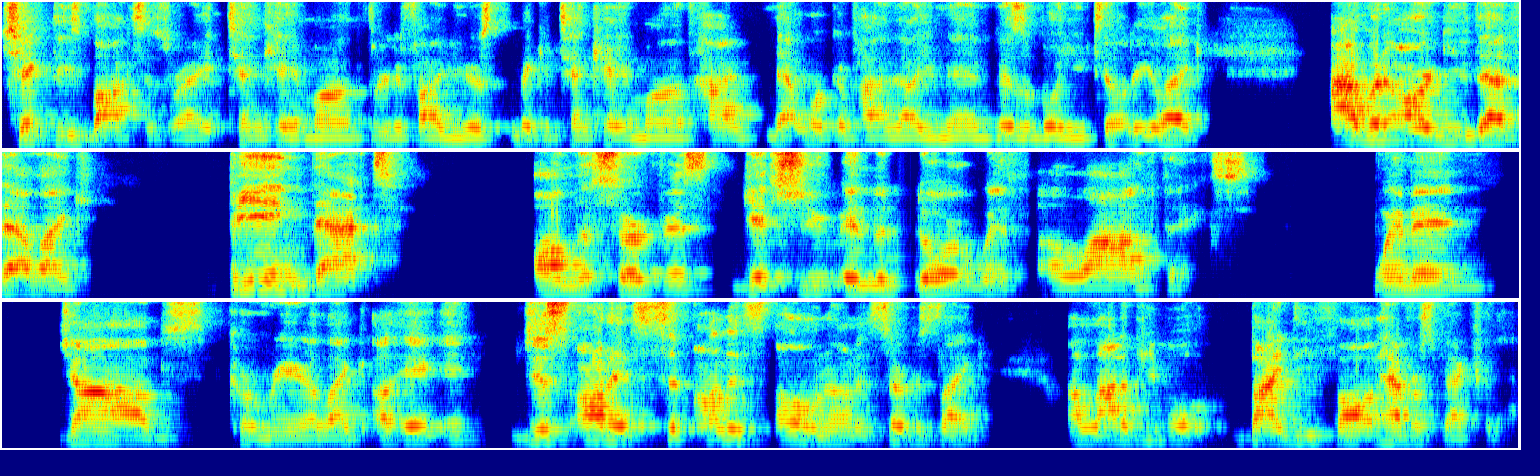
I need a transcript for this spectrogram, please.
check these boxes right 10k a month three to five years making 10k a month high network of high value man visible utility like i would argue that that like being that on the surface gets you in the door with a lot of things. Women jobs career like uh, it, it, just on its on its own on its surface like a lot of people by default have respect for that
